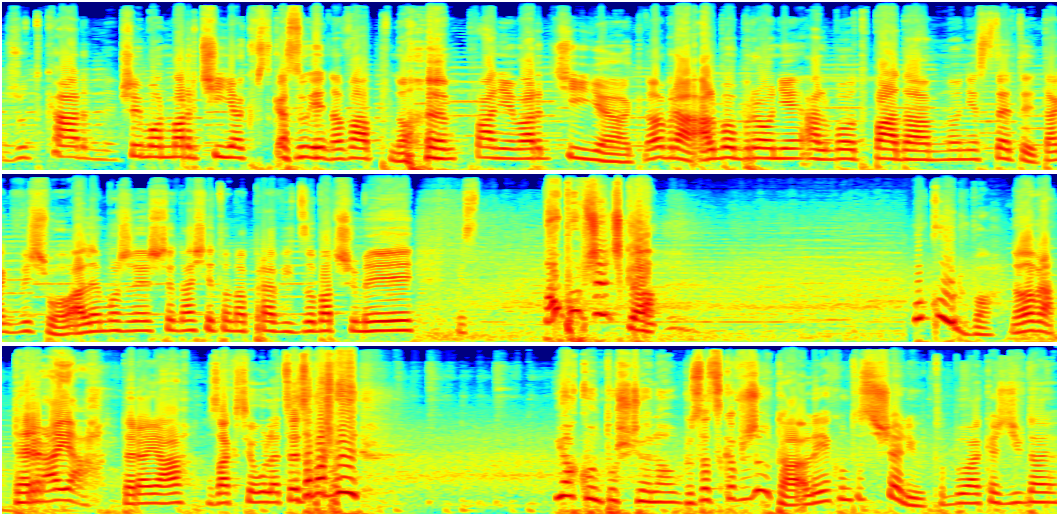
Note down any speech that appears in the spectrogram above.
Rzut karny. Szymon Marciniak wskazuje na wapno. Panie Marciniak. Dobra, albo bronię, albo odpadam. No niestety, tak wyszło, ale może jeszcze da się to naprawić. Zobaczymy. Jest... O, poprzeczka! O kurwa. Dobra, teraz ja. Teraz ja z akcją lecę. Zobaczmy! Jak on to strzelał? Kozacka wrzuta, ale jak on to strzelił? To była jakaś dziwna...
